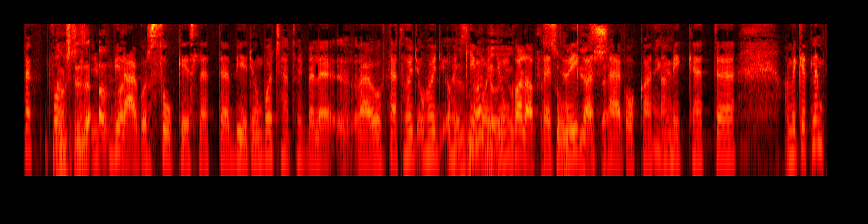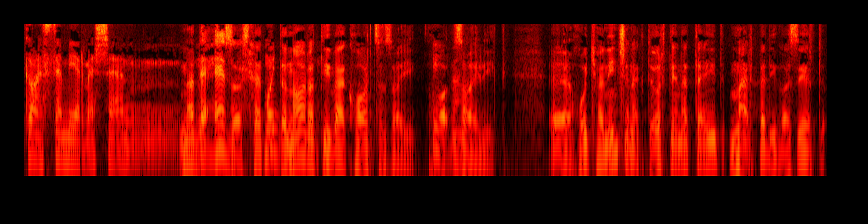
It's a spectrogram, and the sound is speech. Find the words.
Meg fontos, most ez hogy a, világos szókészlettel bírjunk, bocsánat, hogy belevágok, tehát hogy, hogy, hogy kimondjunk alapvető igazságokat, amiket, amiket nem kell szemérmesen. Na de ez az, tehát Mond... itt a narratívák harca zajlik hogyha nincsenek történeteid, már pedig azért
